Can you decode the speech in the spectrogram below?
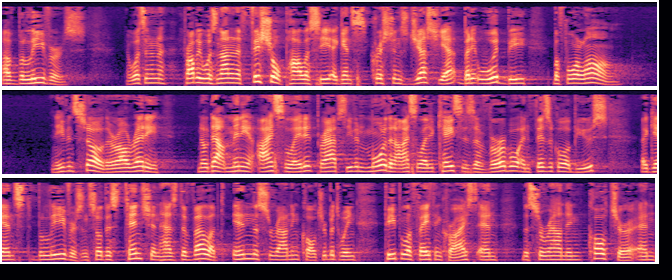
of believers. It wasn't an, probably was not an official policy against Christians just yet, but it would be before long. And even so, there are already, no doubt, many isolated, perhaps even more than isolated cases of verbal and physical abuse against believers. And so this tension has developed in the surrounding culture between people of faith in Christ and the surrounding culture. And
